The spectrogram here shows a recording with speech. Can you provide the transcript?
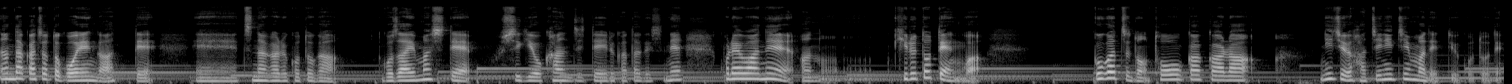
なんだかちょっとご縁があって、えー、つながることがございまして、不思議を感じている方ですね。これはね、あの、キルト展は5月の10日から28日までっていうことで、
